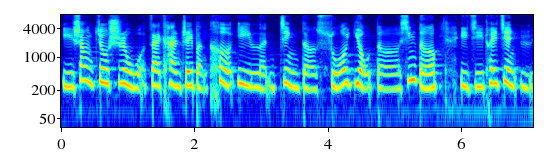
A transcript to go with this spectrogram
以上就是我在看这本《刻意冷静》的所有的心得以及推荐语，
